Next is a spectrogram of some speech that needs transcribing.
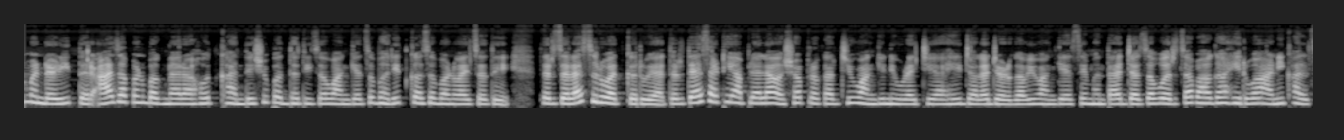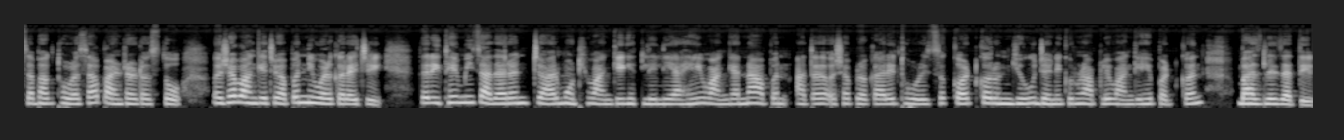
मंडळी. तर आज आपण बघणार आहोत खानदेशी पद्धतीचं वांग्याचं भरीत कसं बनवायचं ते. तर चला सुरुवात करूया. तर त्यासाठी आपल्याला अशा प्रकारची वांगी निवडायची आहे, ज्याला जळगावी वांगे असे म्हणतात, ज्याचा वरचा भाग हा हिरवा आणि खालचा भाग थोडासा पांढरट असतो. अशा वांग्याची आपण निवड करायची. तर इथे मी साधारण चार मोठी वांगी घेतलेली आहे. वांग्यांना आपण आता अशा प्रकारे थोडंसं कट करून घेऊ, जेणेकरून आपले वांगे हे पटकन भाजले जातील.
